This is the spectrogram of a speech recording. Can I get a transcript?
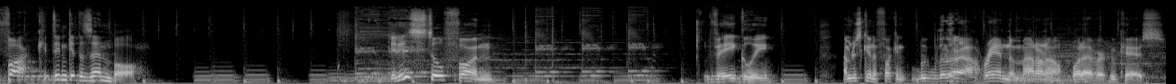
Fuck, it didn't get the Zen ball. It is still fun. Vaguely. I'm just gonna fucking... Random, I don't know. Whatever, who cares?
